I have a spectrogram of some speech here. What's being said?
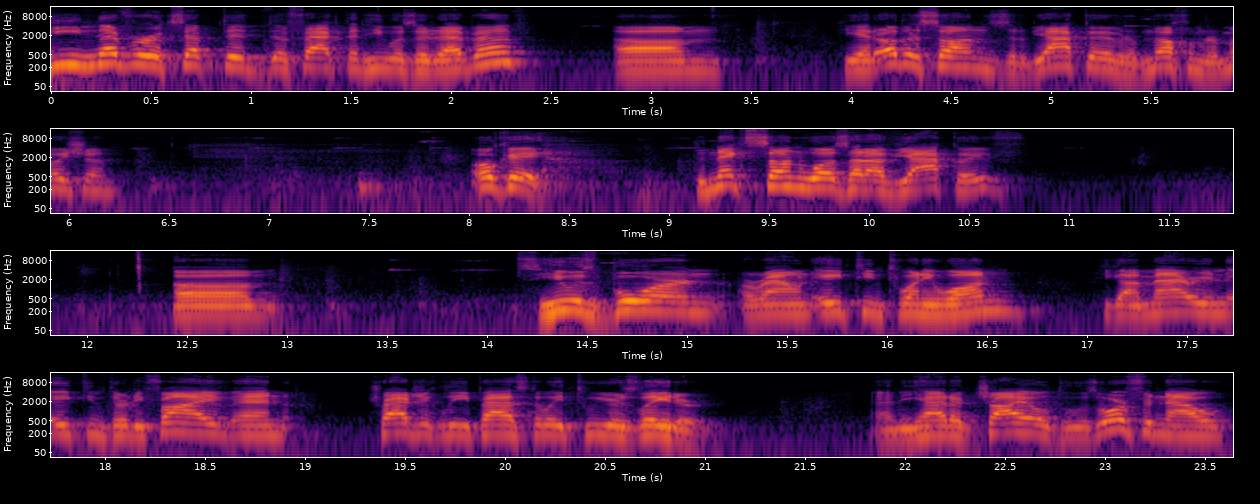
he never accepted the fact that he was a Rebbe. Um, he had other sons, Reb Yaakov, Reb Nachum, Reb Moshe. Okay, the next son was Harav Yaakov. Um, so he was born around 1821. He got married in 1835, and tragically he passed away two years later. And he had a child who was orphan now,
